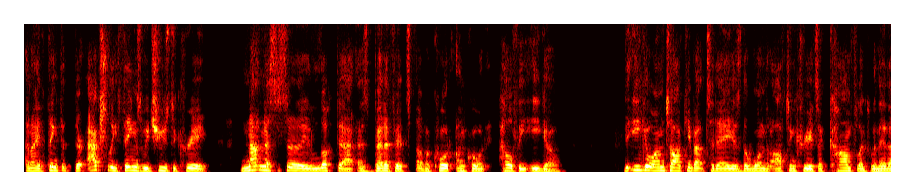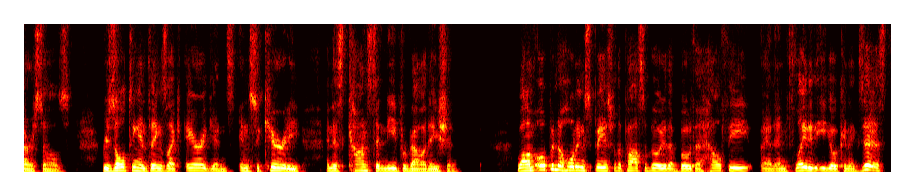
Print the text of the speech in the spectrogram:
And I think that they're actually things we choose to create, not necessarily looked at as benefits of a quote unquote healthy ego. The ego I'm talking about today is the one that often creates a conflict within ourselves, resulting in things like arrogance, insecurity, and this constant need for validation. While I'm open to holding space for the possibility that both a healthy and inflated ego can exist,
